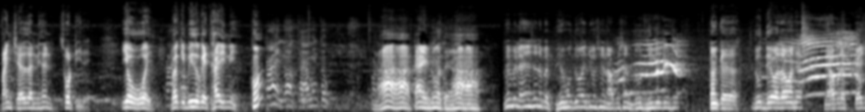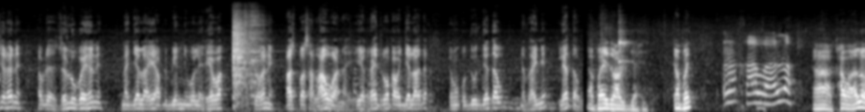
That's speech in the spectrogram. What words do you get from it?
પાંચ છ હજારની છે ને સોટી જાય એવું હોય. બાકી બીજું કઈ થાય નહીં. હો? હા હા કાંઈ ન થાય. હા હા. ફેમિલી અહીંયા છે ને ભાઈ ભેહું દોવા જેવું છે ને આપણે છે ને દૂધ લઈ લીધું છે. કારણ કે દૂધ દેવા જવાનું છે. ને આપણે સ્પેશિયલ હે ને આપણે જલ્લુભાઈ હે ને ના જલા હે આપણે બેનની ઓલે રહેવા. તો હે ને આસપાસ લાવવાના હે. એક રાત રોકાવા જલા હતા તો હું દૂધ દેતા આવું ને ભાઈને લેતા આવું. આ ભાઈ તો આવી ગયા છે. ક્યાં ભાઈ? હા ખાવા હાલો.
